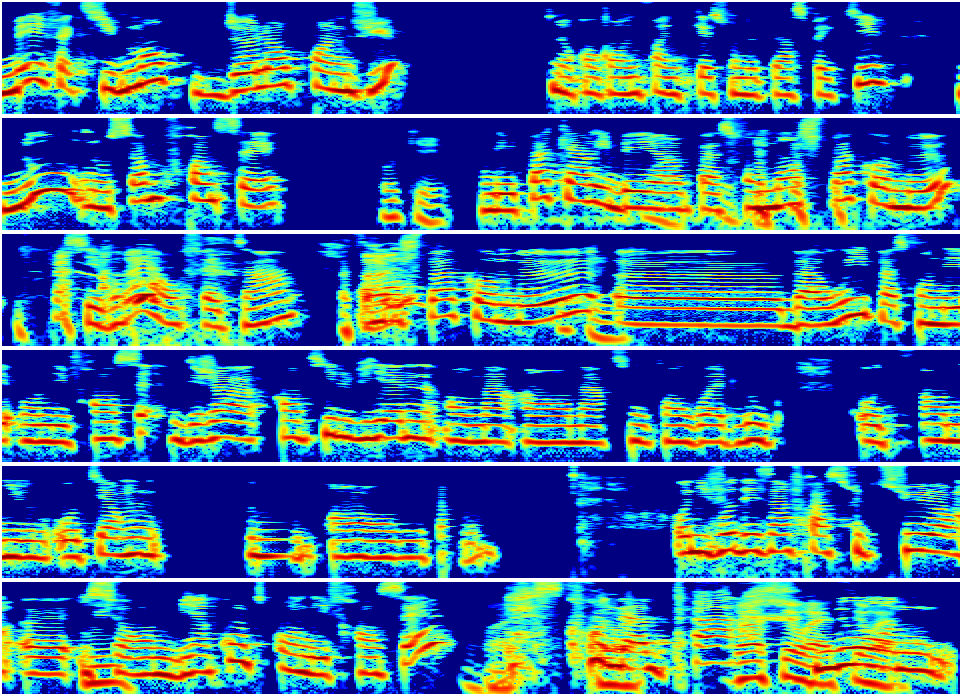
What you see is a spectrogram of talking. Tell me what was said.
Mais effectivement, de leur point de vue, donc encore une fois une question de perspective, nous, nous sommes français. On n'est pas caribéen parce qu'on ne mange pas comme eux. C'est vrai en fait. Hein. Ah, on ne mange pas comme eux. Euh, bah oui, parce qu'on est, on est français. Déjà, quand ils viennent en, en Martinique, en Guadeloupe, au, en, au terme, en, au niveau des infrastructures, euh, ils se rendent bien compte qu'on est français parce qu'on n'a pas, nous, on,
